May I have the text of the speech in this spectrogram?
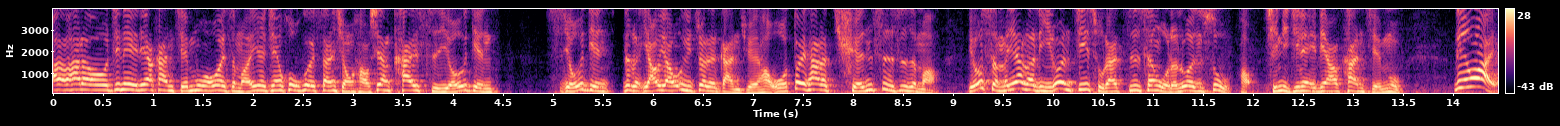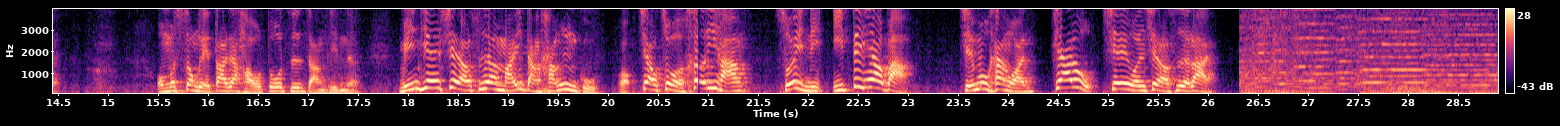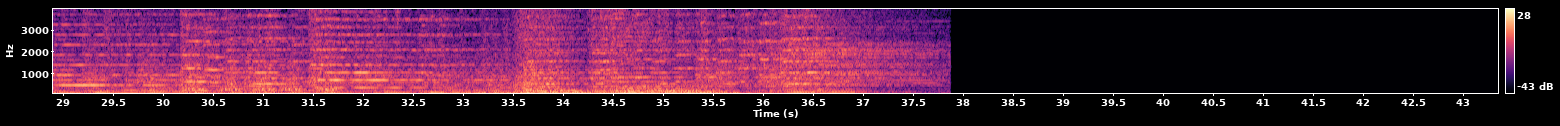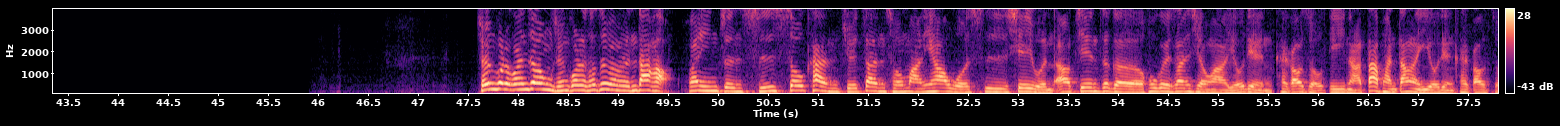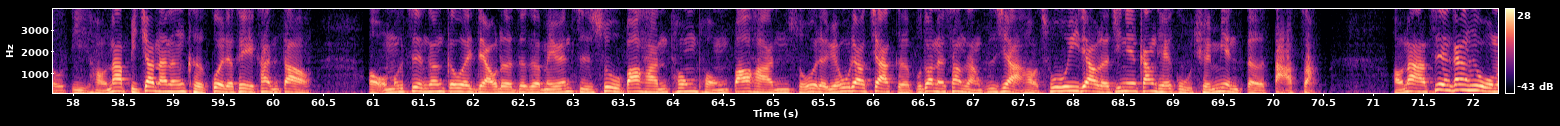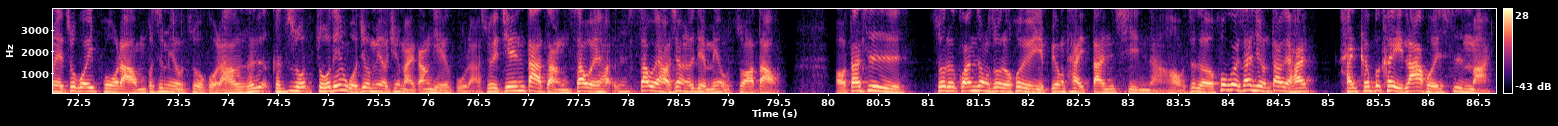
Hello Hello，今天一定要看节目，为什么？因为今天货柜三雄好像开始有一点，有一点那个摇摇欲坠的感觉哈。我对它的诠释是什么？有什么样的理论基础来支撑我的论述？好，请你今天一定要看节目。另外，我们送给大家好多只涨停的。明天谢老师要买一档航运股哦，叫做贺一航，所以你一定要把节目看完，加入谢一文谢老师的 line。全国的观众，全国的投资朋友们，大家好，欢迎准时收看《决战筹码》。你好，我是谢一文啊。今天这个货柜三雄啊，有点开高走低，那大盘当然也有点开高走低。好，那比较难能可贵的，可以看到哦，我们之前跟各位聊的这个美元指数，包含通膨，包含所谓的原物料价格不断的上涨之下，好，出乎意料的，今天钢铁股全面的大涨。好，那之前刚刚我们也做过一波啦，我们不是没有做过啦，可是可是昨昨天我就没有去买钢铁股啦，所以今天大涨稍微好稍微好像有点没有抓到，哦，但是所有的观众、所有的会员也不用太担心啦，哈，这个货柜三雄到底还还可不可以拉回市买？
